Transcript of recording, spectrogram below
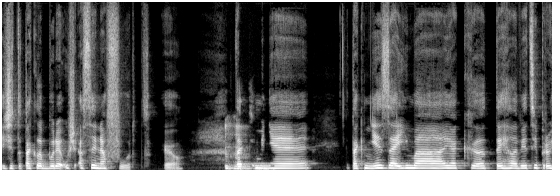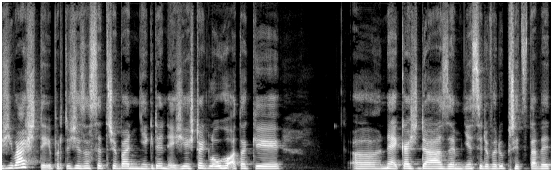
že to takhle bude už asi na furt, jo. Mm-hmm. Tak mě tak mě zajímá, jak tyhle věci prožíváš ty, protože zase třeba někde nežiješ tak dlouho a taky uh, ne každá země si dovedu představit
